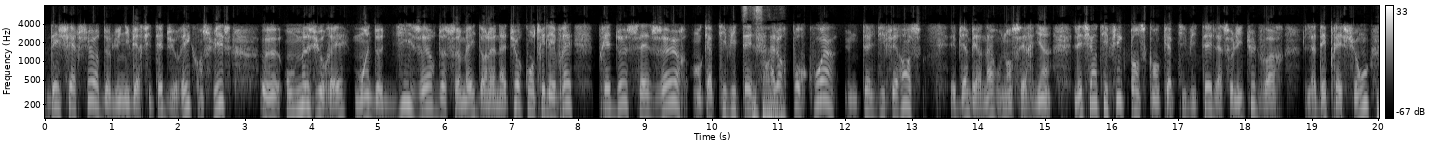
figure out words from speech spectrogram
Des chercheurs de l'université de en Suisse euh, ont mesuré moins de 10 heures de sommeil dans la nature contre, il est vrai, près de 16 heures en captivité. Alors pourquoi une telle différence? Eh bien Bernard, on n'en sait rien. Les scientifiques pensent qu'en captivité, la solitude, voire la dépression, mmh.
